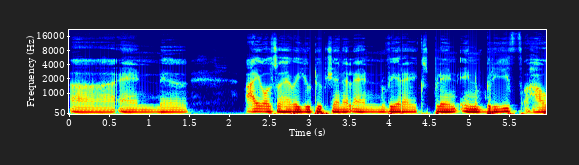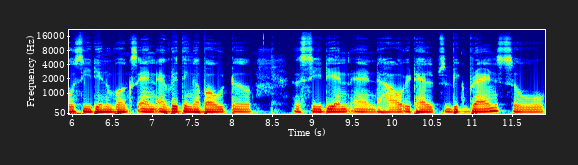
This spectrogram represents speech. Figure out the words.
Uh, and uh, i also have a youtube channel and where i explained in brief how cdn works and everything about uh, the cdn and how it helps big brands. So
